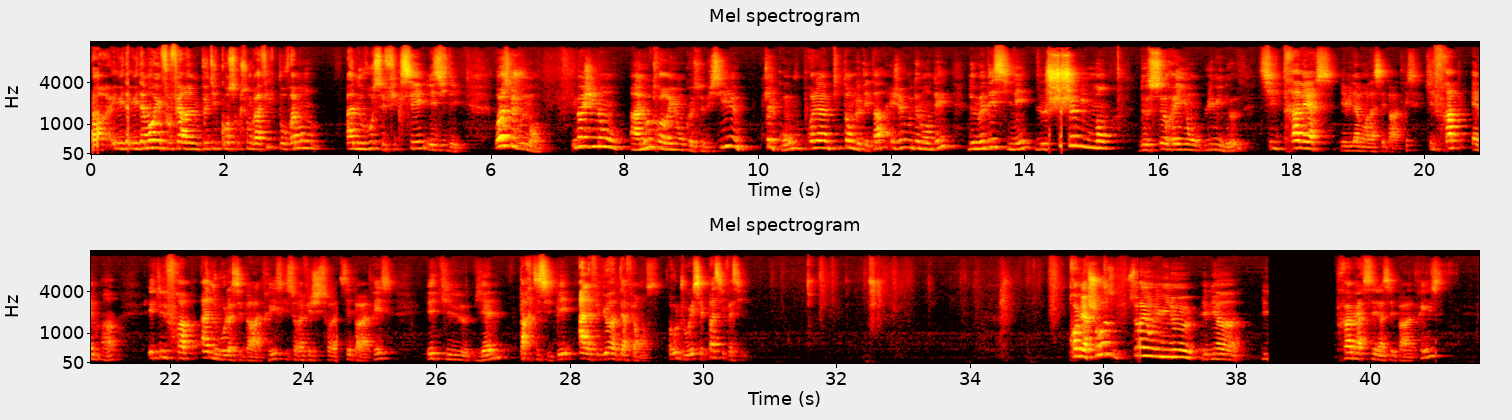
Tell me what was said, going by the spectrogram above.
Alors évidemment, il faut faire une petite construction graphique pour vraiment à nouveau se fixer les idées. Voilà ce que je vous demande. Imaginons un autre rayon que celui-ci, quelconque, vous prenez un petit angle θ et je vais vous demander de me dessiner le cheminement de ce rayon lumineux s'il traverse évidemment la séparatrice, qu'il frappe M1 et qu'il frappe à nouveau la séparatrice, qu'il se réfléchit sur la séparatrice et qu'il vienne participer à la figure d'interférence. À vous de jouer, c'est pas si facile. Première chose, ce rayon lumineux, eh bien, traverser la séparatrice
